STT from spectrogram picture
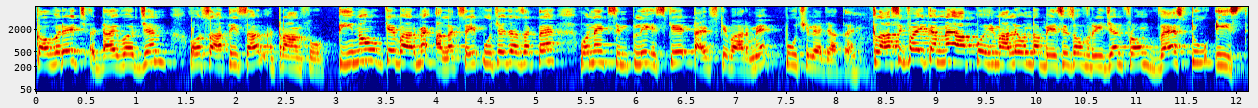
कवरेज डाइवर्जन और साथ ही साथ ट्रांसफ़र तीनों के बारे में अलग से ही पूछा जा सकता है, वरना एक सिंपली इसके टाइप्स के बारे में पूछ लिया जाता है। क्लासिफाई करना है आपको Himalaya on the basis of region from west to east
